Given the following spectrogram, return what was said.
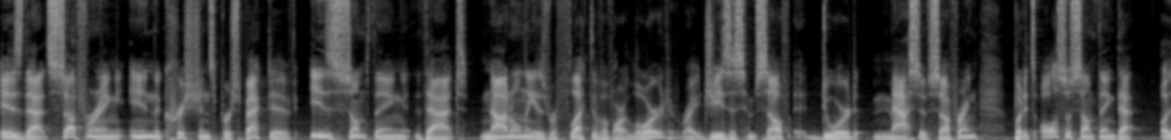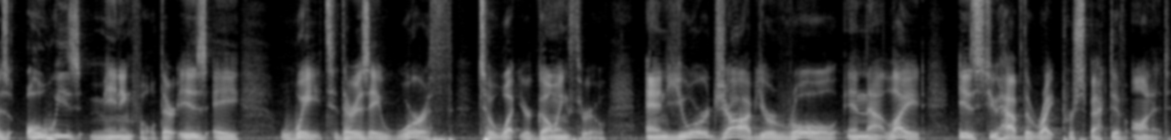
is that suffering in the Christian's perspective is something that not only is reflective of our Lord, right? Jesus himself endured massive suffering, but it's also something that is always meaningful. There is a weight, there is a worth to what you're going through. And your job, your role in that light is to have the right perspective on it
